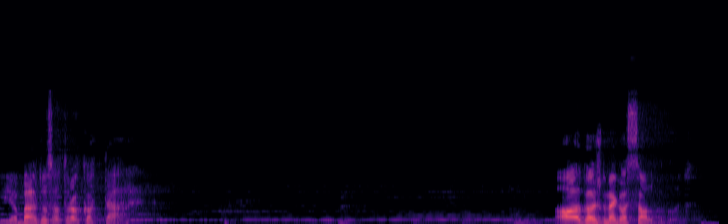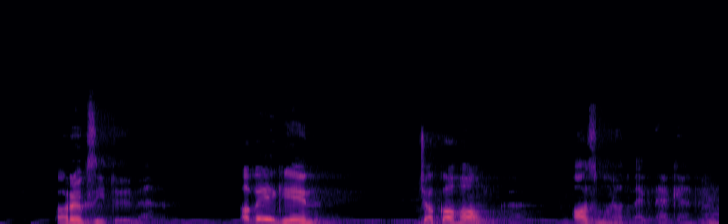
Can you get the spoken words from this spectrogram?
Újabb áldozatra akadtál. Hallgasd meg a szalagot. A rögzítőben. A végén csak a hang. Az marad meg neked.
